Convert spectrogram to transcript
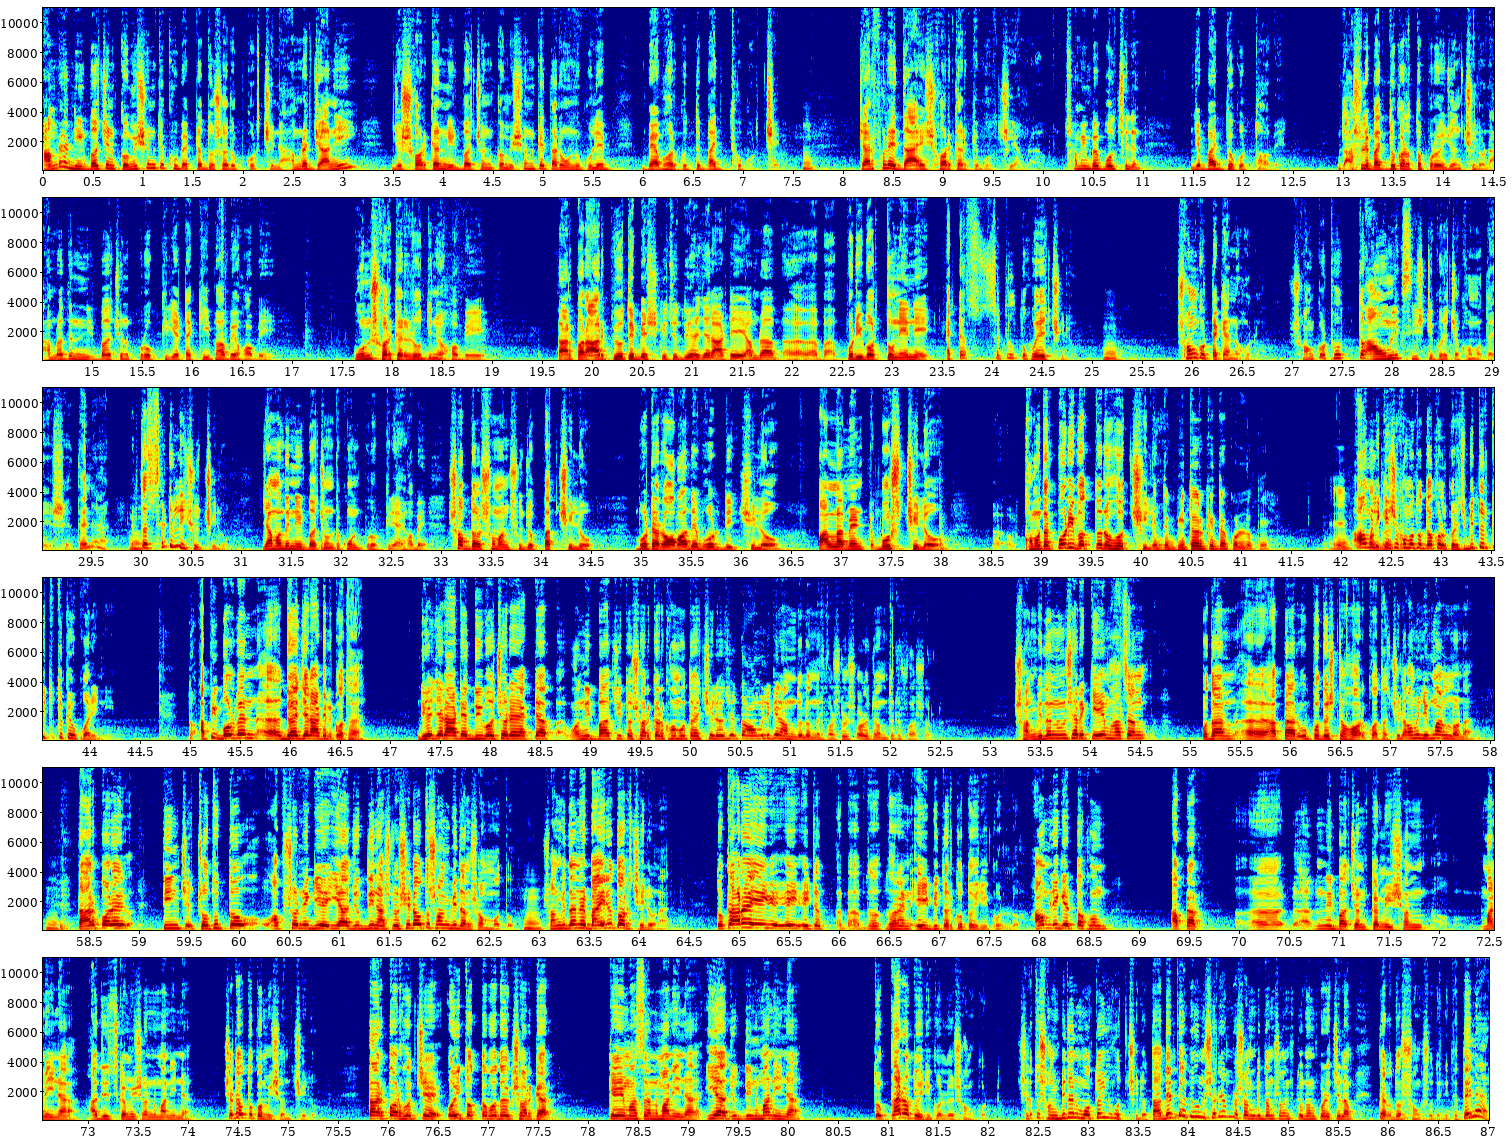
আমরা নির্বাচন কমিশনকে খুব একটা দোষারোপ করছি না। আমরা জানি যে সরকার নির্বাচন কমিশনকে তার অনুকূলে ব্যবহার করতে বাধ্য করছে। যার ফলে দায় সরকারকে বলছি আমরা। স্বামী ভাই বলছিলেন যে বাধ্য করতে হবে। কিন্তু আসলে বাধ্য করার তো প্রয়োজন ছিল না। আমাদের নির্বাচন প্রক্রিয়াটা কীভাবে হবে? কোন সরকারের অধীনে হবে? তারপর আরপিওতে বেশ কিছু দুই হাজার আটে আমরা পরিবর্তন এনে একটা সেটেল তো হয়েছিল। সংকটটা কেন হলো? সংকট তো আওয়ামী লীগ সৃষ্টি করেছে ক্ষমতায় এসে তাই না? এটা সেটেল ইস্যু ছিল যে আমাদের নির্বাচনটা কোন প্রক্রিয়ায় হবে। সব দল সমান সুযোগ পাচ্ছিল ভোটার অবাধে ভোট দিচ্ছিল পার্লামেন্ট বসছিল ক্ষমতার পরিবর্তনও হচ্ছিল। কিন্তু বিতর্কিত করল কে? আওয়ামী লীগ এসে ক্ষমতা দখল করেছে বিতর্কিত তো কেউ করেনি। তো আপনি বলবেন দুই হাজার আটের কথা। দুই হাজার আটের দুই বছরের একটা অনির্বাচিত সরকার ক্ষমতায় ছিল সেটা আওয়ামী লীগের আন্দোলনের ফসল ষড়যন্ত্রের ফসল। সংবিধান অনুসারে কে এম হাসান প্রধান আপনার উপদেষ্টা হওয়ার কথা ছিল আওয়ামী লীগ মানল না। তারপরে তিন চতুর্থ অপশনে গিয়ে ইয়াজউদ্দিন আসলো সেটাও তো সংবিধান সম্মত সংবিধানের বাইরে তো আর ছিল না। তো কারা এই এই- এইটা ধরেন এই বিতর্ক তৈরি করল? আওয়ামী লীগের তখন আপনার নির্বাচন কমিশন মানি না আজিজ কমিশন মানি না সেটাও তো কমিশন ছিল। তারপর হচ্ছে ওই তত্ত্বাবধায়ক সরকার কে এম হাসান মানি না ইয়াজউদ্দিন মানি না। তো কারা তৈরি করল সংকট? সেটা তো সংবিধান মতোই হচ্ছিল। তাদের দাবি অনুসারে আমরা সংবিধান সংশোধন করেছিলাম তেরো দশ সংশোধনীতে তাই না?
